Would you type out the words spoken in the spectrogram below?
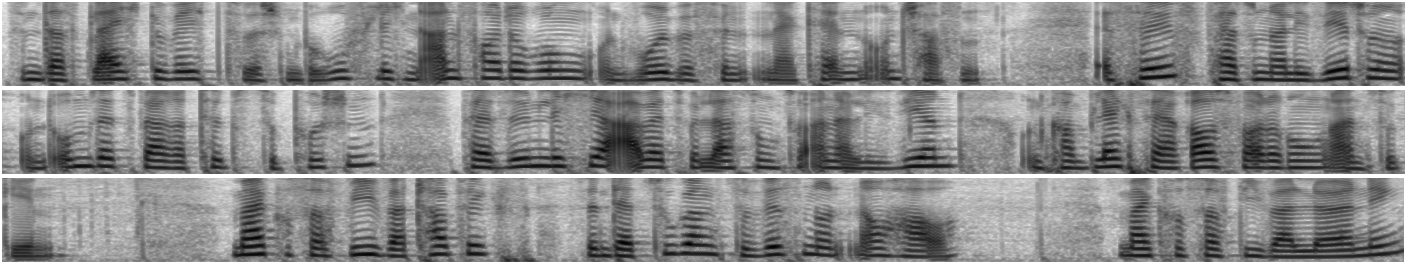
sind das Gleichgewicht zwischen beruflichen Anforderungen und Wohlbefinden erkennen und schaffen. Es hilft, personalisierte und umsetzbare Tipps zu pushen, persönliche Arbeitsbelastung zu analysieren und komplexe Herausforderungen anzugehen. Microsoft Viva Topics sind der Zugang zu Wissen und Know-how. Microsoft Viva Learning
